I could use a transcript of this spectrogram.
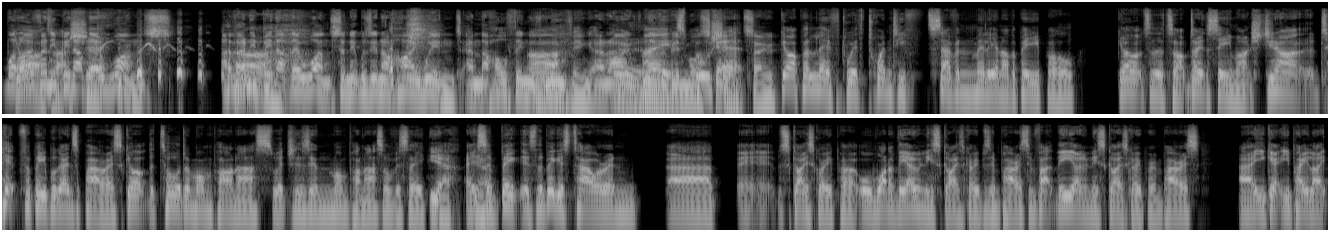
Well, God, I've only that been up shit. there once. I've only been up there once, and it was in a high wind, and the whole thing was Ah. moving, and I've Yeah. never Mate, been more bullshit. scared. So Go up a lift with 27 million other people. Go up to the top. Don't see much. Do you know? a Tip for people going to Paris: Go up the Tour de Montparnasse, which is in Montparnasse, obviously. yeah, It's yeah. a big. It's the biggest tower in uh, eh, skyscraper, or one of the only skyscrapers in Paris. In fact, the only skyscraper in Paris. Uh, you get you pay like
